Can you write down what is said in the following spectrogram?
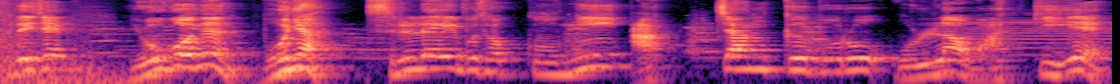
근데 이제 요거는 뭐냐? 슬레이브 석궁이 악장급으로 올라왔기에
